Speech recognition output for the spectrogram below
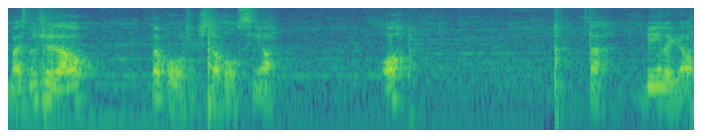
mas no geral tá bom, gente, tá bom sim, ó. Ó, tá bem legal,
